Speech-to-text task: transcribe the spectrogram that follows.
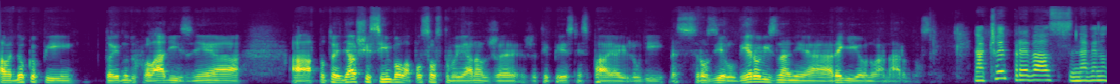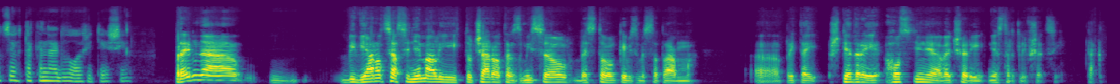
ale dokopy to jednoducho ladí znie a, a toto je ďalší symbol a posolstvo Vianoc, že, že tie piesne spájajú ľudí bez rozdielu vierovýznania, regiónu a národnosti. No a čo je pre vás na Vianociach také najdôležitejšie? Pre mňa by Vianoce asi nemali to čaro a ten zmysel bez toho, keby sme sa tam eh, pri tej štedrej hostine a večeri nestretli všetci. Tak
